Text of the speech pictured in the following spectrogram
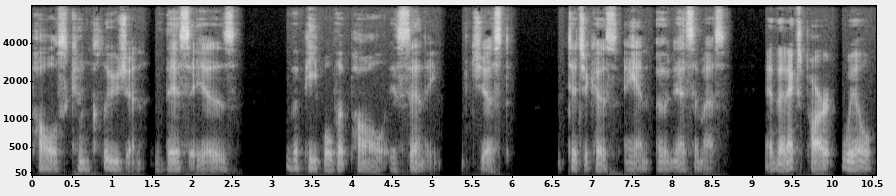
Paul's conclusion. This is the people that Paul is sending, just Tychicus and Onesimus. And the next part will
